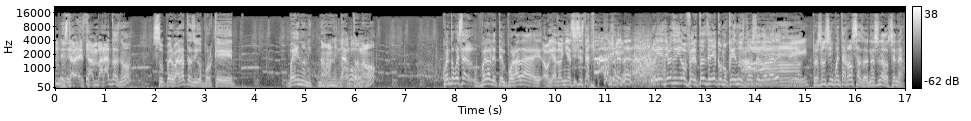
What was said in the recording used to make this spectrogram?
están baratas, ¿no? Súper baratas, digo, porque. Bueno, ni, no, ni tanto, ¿no? ¿Cuánto cuesta fuera de temporada? Eh, oiga, doña, sí se está Oye, yo te digo, ofertón sería como que unos 12 ah, dólares. Sí. Pero son 50 rosas, no es una docena.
